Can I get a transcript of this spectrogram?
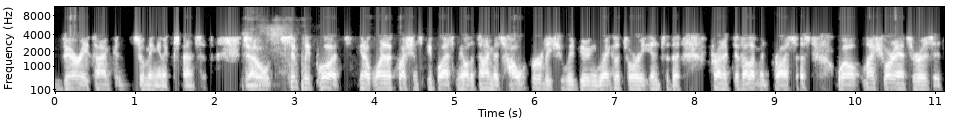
very time consuming and expensive. Yeah. So simply put, you know, one of the questions people ask me all the time is how early should we bring regulatory into the product development process? Well, my short answer is it's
